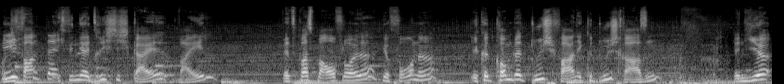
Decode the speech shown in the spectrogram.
Und die fahr ich finde die halt richtig geil, weil. Jetzt passt mal auf, Leute. Hier vorne. Ihr könnt komplett durchfahren, ihr könnt durchrasen. Denn hier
